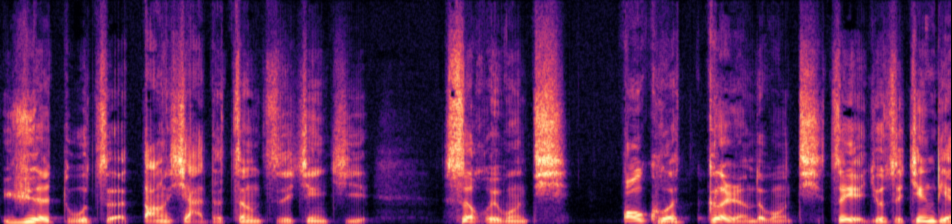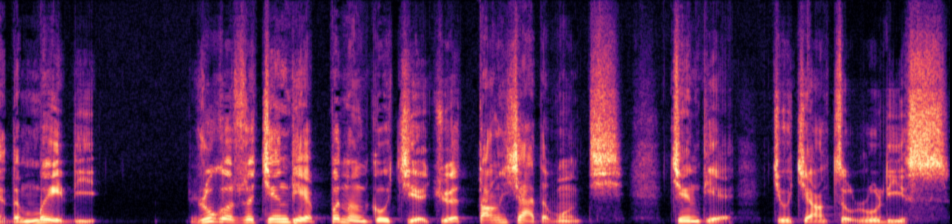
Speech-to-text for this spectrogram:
阅读者当下的政治、经济、社会问题。包括个人的问题，这也就是经典的魅力。如果说经典不能够解决当下的问题，经典就将走入历史，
